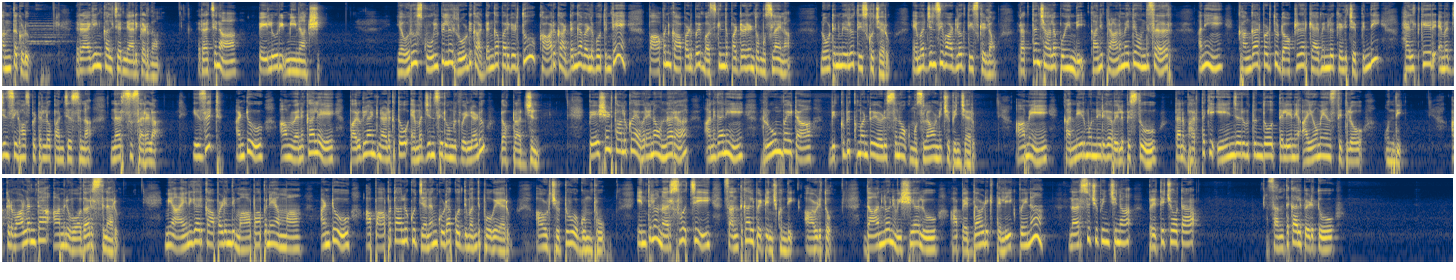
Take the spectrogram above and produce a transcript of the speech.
హంతకుడు. ర్యాగింగ్ కల్చర్ని అరికడదాం. రచన పేలూరి మీనాక్షి. ఎవరో స్కూల్ పిల్ల రోడ్డుకి అడ్డంగా పరిగెడుతూ కారుకు అడ్డంగా వెళ్ళబోతుంటే పాపను కాపాడిపోయి బస్ కింద పడ్డాడంట ముసలాయన. నూటెనిమిదిలో తీసుకొచ్చారు. ఎమర్జెన్సీ వార్డులోకి తీసుకెళ్ళాం. రక్తం చాలా పోయింది కానీ ప్రాణమైతే ఉంది సార్ అని కంగారు పడుతూ డాక్టర్ గారి క్యాబిన్లోకి వెళ్ళి చెప్పింది. హెల్త్ కేర్ ఎమర్జెన్సీ హాస్పిటల్లో పనిచేస్తున్న నర్సు సరళ. ఇజ్ ఇట్ అంటూ ఆమె వెనకాలే పరుగులాంటి నడకతో ఎమర్జెన్సీ రూమ్కి వెళ్ళాడు డాక్టర్ అర్జున్. పేషెంట్ తాలూకా ఎవరైనా ఉన్నారా? అనగానే రూమ్ బయట బిక్కుబిక్కుమంటూ ఏడుస్తున్న ఒక ముసలావుణ్ణి చూపించారు. ఆమె కన్నీరు మున్నీరుగా విలపిస్తూ తన భర్తకి ఏం జరుగుతుందో తెలియని అయోమయం స్థితిలో ఉంది. అక్కడ వాళ్ళంతా ఆమెను ఓదారుస్తున్నారు. మీ ఆయనగారు కాపాడింది మా పాపనే అమ్మా అంటూ ఆ పాప తాలూకు జనం కూడా కొద్దిమంది పోగయ్యారు. ఆవిడ చుట్టూ ఓ గుంపు. ఇంతలో నర్సు వచ్చి సంతకాలు పెట్టించుకుంది ఆవిడతో. దానిలోని విషయాలు ఆ పెద్దావిడికి తెలియకపోయినా నర్సు చూపించిన ప్రతి చోట సంతకాలు పెడుతూ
